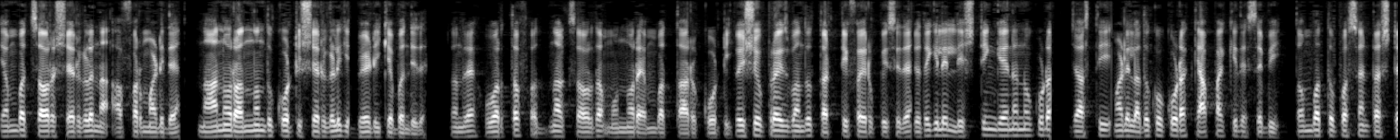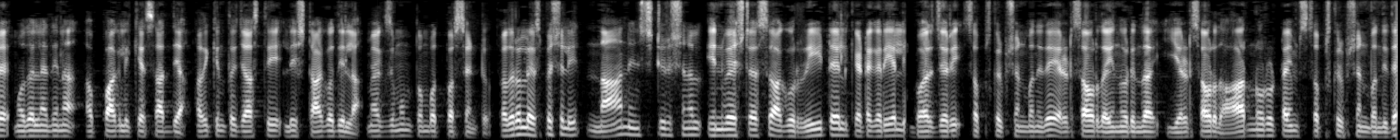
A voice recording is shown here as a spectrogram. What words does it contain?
ಎಂಬತ್ ಸಾವಿರ ಶೇರ್ಗಳನ್ನ ಆಫರ್ ಮಾಡಿದೆ. ನಾನೂರ ಹನ್ನೊಂದು ಕೋಟಿ ಶೇರ್ಗಳಿಗೆ ಬೇಡಿಕೆ ಬಂದಿದೆ. ಅಂದ್ರೆ ವರ್ತ್ ಆಫ್ ಹದಿನಾಲ್ಕು ಸಾವಿರದ ಮುನ್ನೂರ ಎಂಬತ್ತಾರು ಕೋಟಿ. ಇಶ್ಯೂ ಪ್ರೈಸ್ ಬಂದು ತರ್ಟಿ ಫೈವ್ ರುಪೀಸ್ ಇದೆ. ಜೊತೆಗೆ ಇಲ್ಲಿ ಲಿಸ್ಟಿಂಗ್ ಏನನ್ನು ಕೂಡ ಜಾಸ್ತಿ ಮಾಡಿಲ್ಲ. ಅದಕ್ಕೂ ಕೂಡ ಕ್ಯಾಪ್ ಹಾಕಿದೆ ಸೆಬಿ. ತೊಂಬತ್ತು ಪರ್ಸೆಂಟ್ ಅಷ್ಟೇ ಮೊದಲನೇ ದಿನ ಅಪ್ ಆಗ್ಲಿಕ್ಕೆ ಸಾಧ್ಯ. ಅದಕ್ಕಿಂತ ಜಾಸ್ತಿ ಲಿಸ್ಟ್ ಆಗೋದಿಲ್ಲ. ಮ್ಯಾಕ್ಸಿಮಮ್ ತೊಂಬತ್ತು ಪರ್ಸೆಂಟ್ ಅದರಲ್ಲೂ ಎಸ್ಪೆಷಲಿ ನಾನ್ ಇನ್ಸ್ಟಿಟ್ಯೂಷನಲ್ ಇನ್ವೆಸ್ಟರ್ಸ್ ಹಾಗೂ ರೀಟೇಲ್ ಕ್ಯಾಟಗರಿಯಲ್ಲಿ ಭರ್ಜರಿ ಸಬ್ಸ್ಕ್ರಿಪ್ಷನ್ ಬಂದಿದೆ. ಎರಡ್ ಸಾವಿರದ ಐನೂರಿಂದ ಎರಡ್ ಸಾವಿರದ ಆರ್ನೂರು ಟೈಮ್ಸ್ ಸಬ್ಸ್ಕ್ರಿಪ್ಷನ್ ಬಂದಿದೆ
